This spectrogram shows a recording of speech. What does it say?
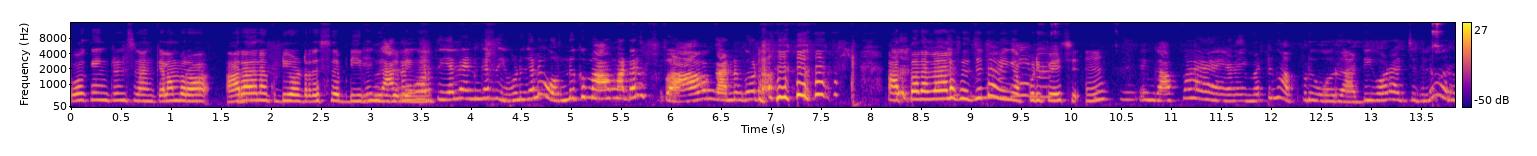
ஓகேங்க ஃப்ரெண்ட்ஸ் நாங்கள் கிளம்புறோம். ஆராதனா குட்டியோட ட்ரெஸ் எப்படி இருக்குன்னு சொல்லுங்க. எல்லாம் என்னங்கிறது இவனுங்கெல்லாம் ஒண்ணுக்கும் ஆக மாட்டாரு பாவம் கண்ணன் கூட அத்தனை வேலை செஞ்சுட்டு அவங்க அப்படி பேச்சு ம். எங்க அப்பா என்னை மட்டும் அப்படி ஒரு அடி கூட அடிச்சதில்ல ஒரு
